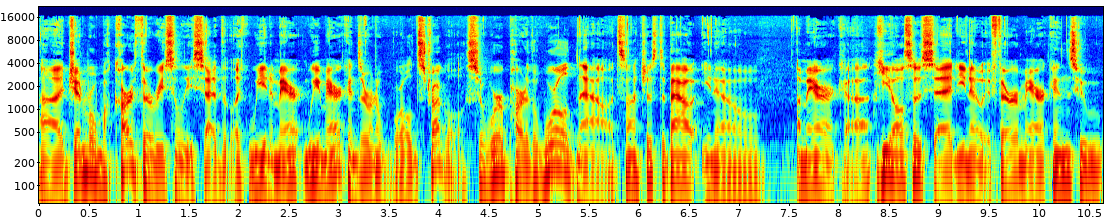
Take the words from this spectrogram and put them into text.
Uh, General MacArthur recently said that like we in Amer- we Americans are in a world struggle, so we're a part of the world now. It's not just about you know America. He also said, you know, if there are Americans who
